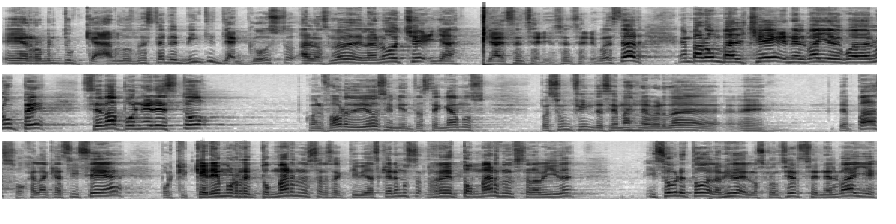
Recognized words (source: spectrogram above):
eh, Roberto Carlos, va a estar el 20 de agosto a las 9 de la noche, ya, ya es en serio, es en serio, va a estar en Barón Balché, en el Valle de Guadalupe, se va a poner esto, con el favor de Dios y mientras tengamos pues un fin de semana, ¿verdad? Eh, de paz, ojalá que así sea, porque queremos retomar nuestras actividades, queremos retomar nuestra vida, y sobre todo la vida de los conciertos en el Valle.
